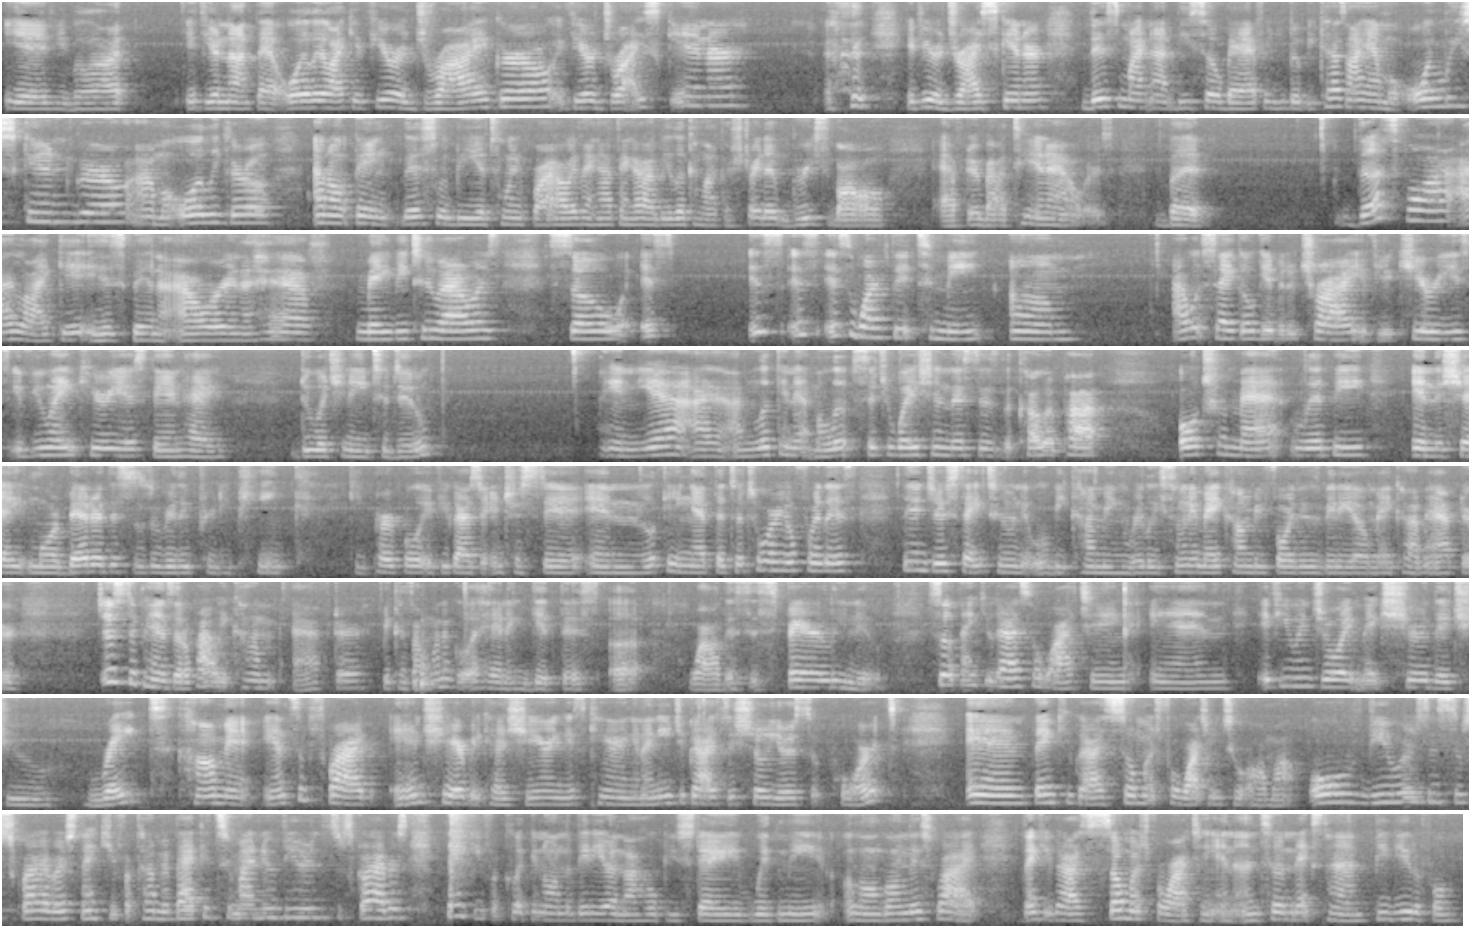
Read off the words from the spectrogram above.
yeah, if you blot, if you're not that oily, like if you're a dry girl, if you're a dry skinner, if you're a dry skinner, this might not be so bad for you. But because I am an oily skin girl, I'm an oily girl, I don't think this would be a 24 hour thing. I think I would be looking like a straight up grease ball after about 10 hours. But thus far, I like it. It's been an hour and a half, maybe two hours. So it's it's, it's, it's worth it to me. Um, I would say go give it a try if you're curious. If you ain't curious, then hey, do what you need to do. And yeah, I, I'm looking at my lip situation. This is the ColourPop Ultra Matte Lippy in the shade More Better. This is a really pretty pink purple. If you guys are interested in looking at the tutorial for this, then just stay tuned. It will be coming really soon. It may come before this video, may come after. Just depends. It'll probably come after because I want to go ahead and get this up while this is fairly new. So thank you guys for watching and if you enjoyed make sure that you rate, comment, and subscribe and share because sharing is caring and I need you guys to show your support and thank you guys so much for watching to all my old viewers and subscribers. Thank you for coming back into my new viewers and subscribers. Thank you for clicking on the video and I hope you stay with me along on this ride. Thank you guys so much for watching and until next time, be beautiful.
